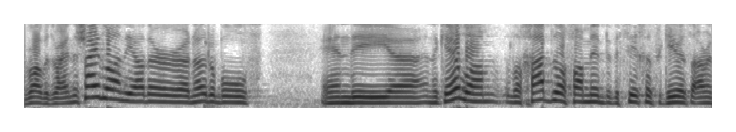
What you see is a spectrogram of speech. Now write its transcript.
Rav is writing the Shaila and the other uh, notables in the uh, in the Aron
